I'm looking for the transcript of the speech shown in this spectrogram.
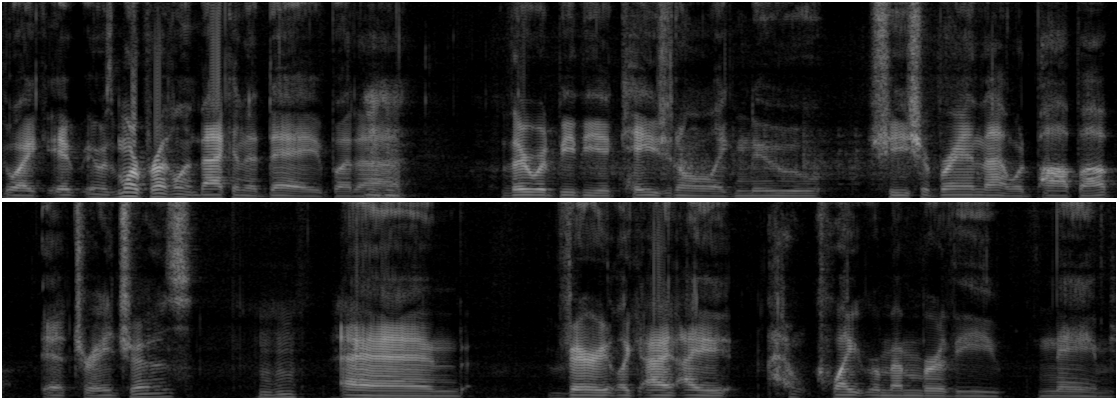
like it, it was more prevalent back in the day, but uh, Mm-hmm. there would be the occasional like new shisha brand that would pop up at trade shows, Mm-hmm. and very like I, I I don't quite remember the name,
